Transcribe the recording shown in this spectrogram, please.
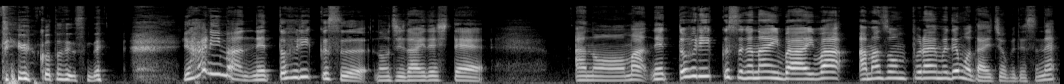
ていうことですね。やはり今、ネットフリックスの時代でして、あのーまあ、ネットフリックスがない場合は、アマゾンプライムでも大丈夫ですね。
